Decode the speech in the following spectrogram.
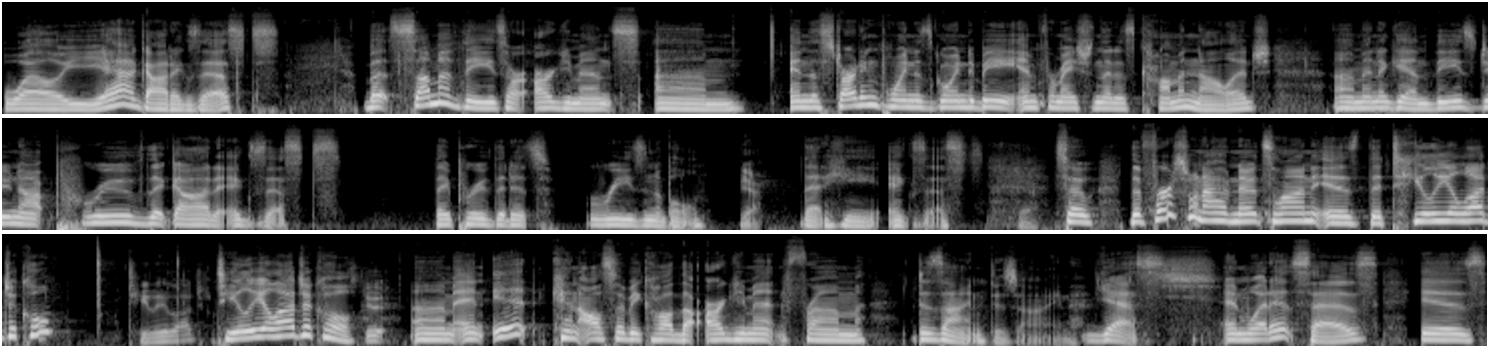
well, yeah, God exists. But some of these are arguments, um, and the starting point is going to be information that is common knowledge. Um, and again, these do not prove that God exists, they prove that it's reasonable Yeah. that he exists. Yeah. So the first one I have notes on is the teleological. Teleological Teleological. it. Um, and it can also be called the argument from design. design. Yes. And what it says is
